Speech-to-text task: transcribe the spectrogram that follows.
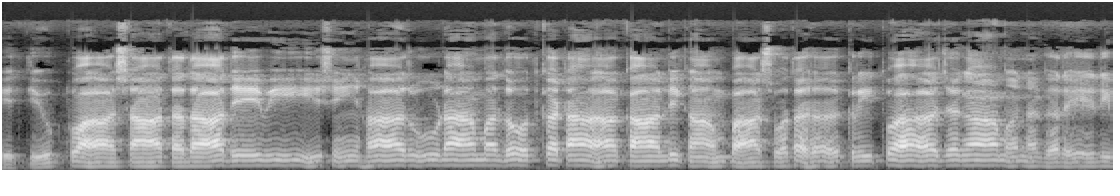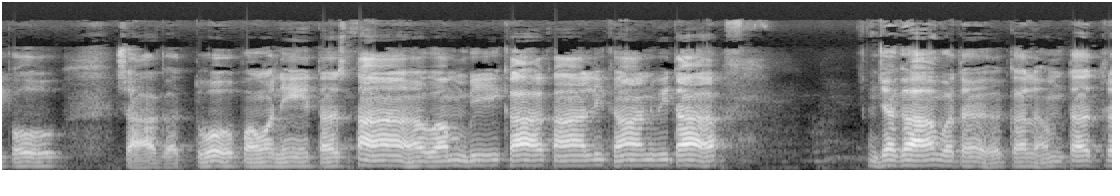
इत्युक्त्वा सा तदा देवी सिंहारूढा मदोत्कटा कालिकां पार्श्वतः कृत्वा जगामनगरे रिपो। सा गत्वोपवने तस्तावम्बिका कालिकान्विता जगावत कलं तत्र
